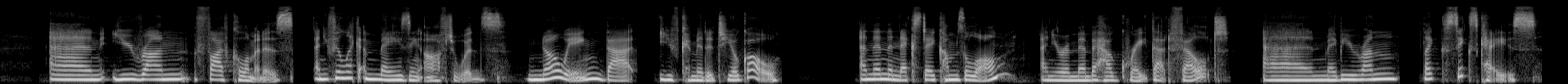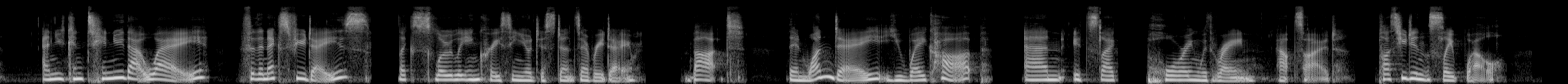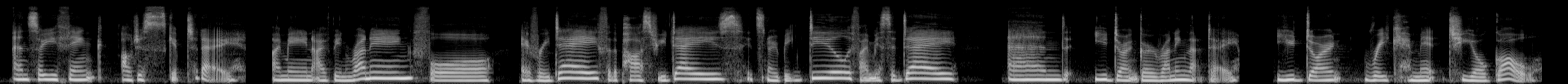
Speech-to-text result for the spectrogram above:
and you run five kilometers and you feel like amazing afterwards, knowing that you've committed to your goal. And then the next day comes along and you remember how great that felt. And maybe you run like six Ks and you continue that way for the next few days, like slowly increasing your distance every day. But then one day you wake up and it's like pouring with rain outside. Plus, you didn't sleep well. And so you think, I'll just skip today. I mean, I've been running for every day for the past few days. It's no big deal if I miss a day. And you don't go running that day. You don't recommit to your goal.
